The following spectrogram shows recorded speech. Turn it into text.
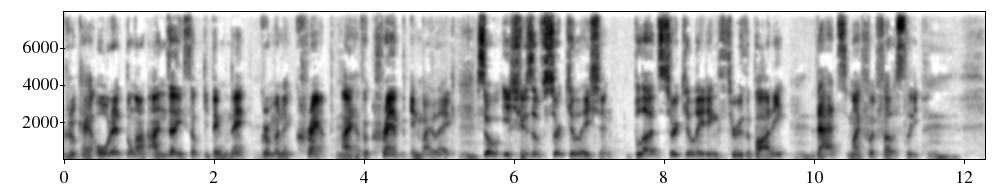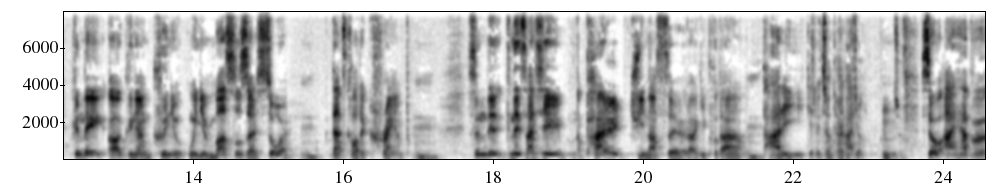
그렇게 오랫동안 앉아 있었기 때문에 그러면은 cramp. I have a cramp in my leg. So issues of circulation, blood circulating through the body, that's my foot fell asleep. 음. 근데 어, 그냥 근육, when your muscles are sore, that's called a cramp. 음. 근데 근데 사실 발 쥐났어요라기보다 다리겠죠. 그렇죠, 다리죠. 음. 그렇죠. So I have a,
